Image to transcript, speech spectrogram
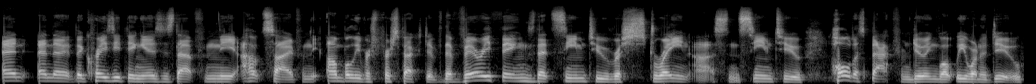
and and the the crazy thing is is that from the outside, from the unbeliever's perspective, the very things that seem to restrain us and seem to hold us back from doing what we want to do,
